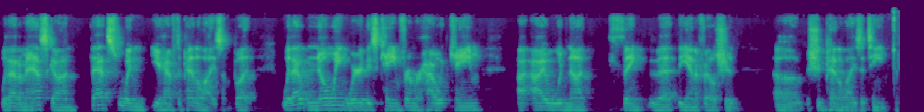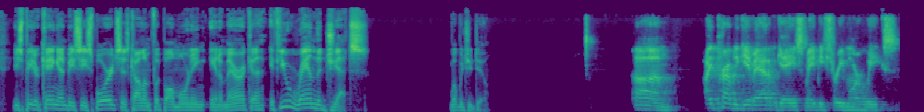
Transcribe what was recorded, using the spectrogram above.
without a mask on, that's when you have to penalize them. But without knowing where this came from or how it came, I, I would not think that the NFL should uh, should penalize a team. He's Peter King, NBC Sports, his column Football Morning in America. If you ran the Jets, what would you do? Um, I'd probably give Adam Gase maybe three more weeks.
